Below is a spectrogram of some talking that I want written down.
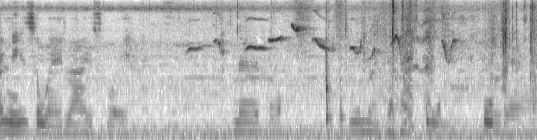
ต้นนี้สวยลายสวย แม่เขานี่มันจะหาปูนปูนแดง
